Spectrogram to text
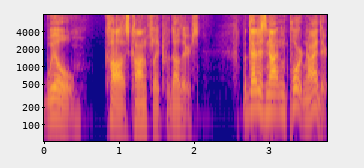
will cause conflict with others. But that is not important either.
